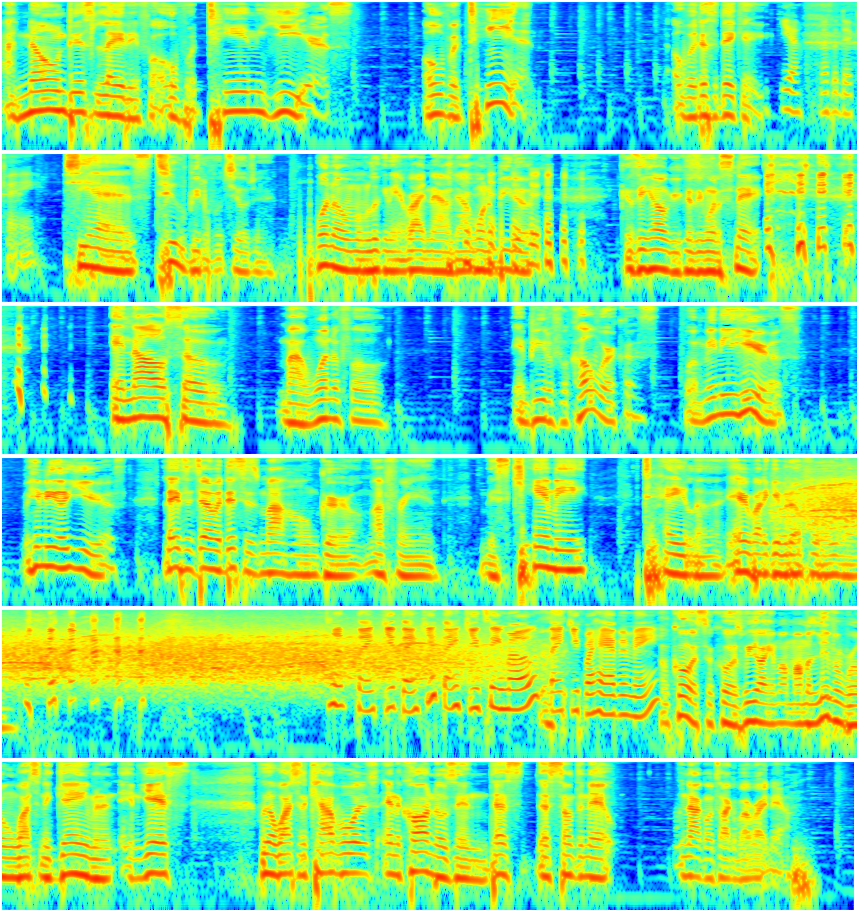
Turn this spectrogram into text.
I've known this lady for over ten years, over ten, over that's a decade. Yeah, that's a decade. She has two beautiful children. One of them I'm looking at right now that I want to beat up because he hungry because he want a snack. and also my wonderful and beautiful co-workers for many years, many years. Ladies and gentlemen, this is my home girl, my friend, Miss Kimmy Taylor. Everybody give it up for her. You know. Thank you, thank you, thank you, Timo. Thank you for having me. Of course, of course. We are in my mama living room watching the game, and, and yes, we are watching the Cowboys and the Cardinals, and that's that's something that we're not going to talk about right now.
